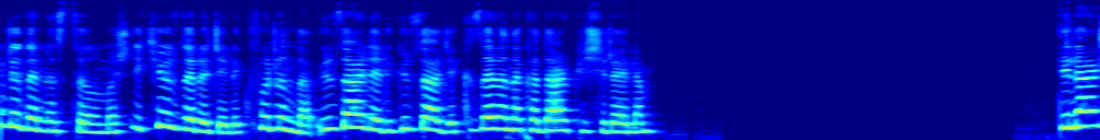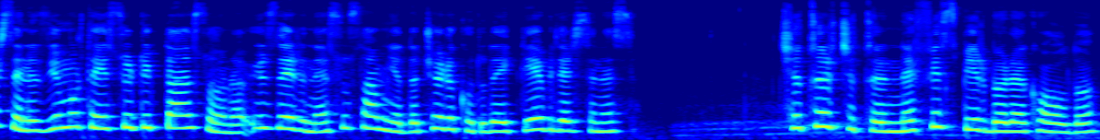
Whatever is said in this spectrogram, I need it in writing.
önceden ısıtılmış 200 derecelik fırında üzerleri güzelce kızarana kadar pişirelim. Dilerseniz yumurtayı sürdükten sonra üzerine susam ya da çörek otu da ekleyebilirsiniz. Çıtır çıtır nefis bir börek oldu.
